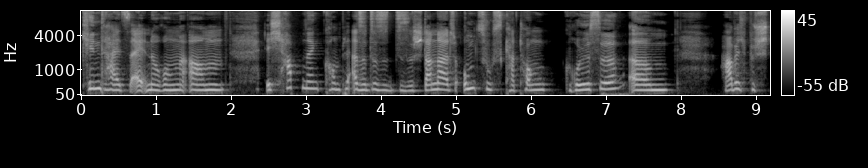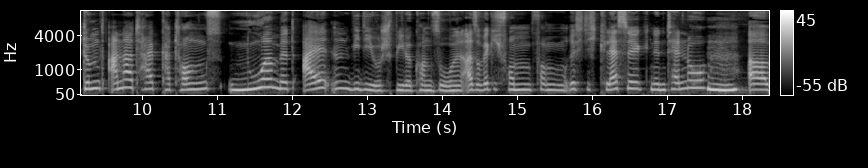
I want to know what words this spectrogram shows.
Kindheitserinnerungen. Ähm, ich habe einen komplett, also diese, diese Standard-Umzugskartongröße ähm, habe ich bestimmt anderthalb Kartons nur mit alten Videospielekonsolen. Also wirklich vom, vom richtig Classic Nintendo Mhm. äh,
